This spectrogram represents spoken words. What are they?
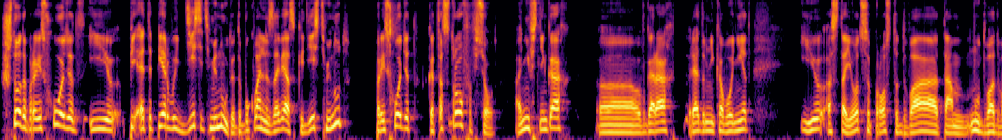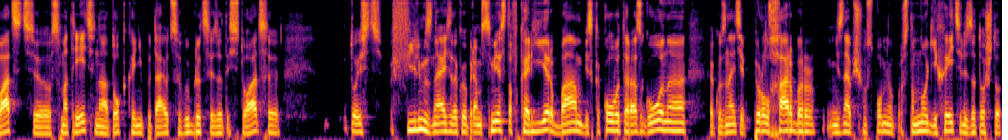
что-то происходит, и это первые 10 минут, это буквально завязка, 10 минут, происходит катастрофа, все, они в снегах, э, в горах, рядом никого нет, и остается просто 2, там, ну, 2.20 э, смотреть на то, как они пытаются выбраться из этой ситуации, то есть фильм, знаете, такой прям с места в карьер, бам, без какого-то разгона, как вы знаете, Перл Харбор, не знаю, почему вспомнил, просто многие хейтили за то, что,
